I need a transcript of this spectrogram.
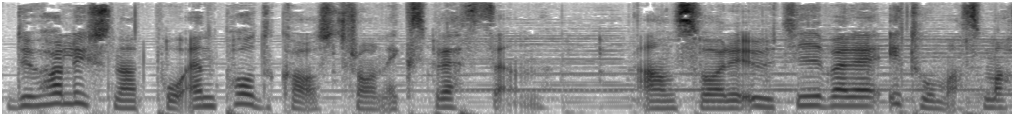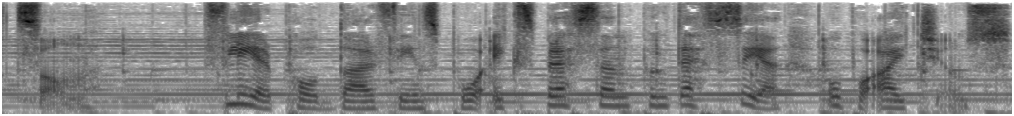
Du har lyssnat på en podcast från Expressen. Ansvarig utgivare är Thomas Mattsson. Fler poddar finns på Expressen.se och på iTunes.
